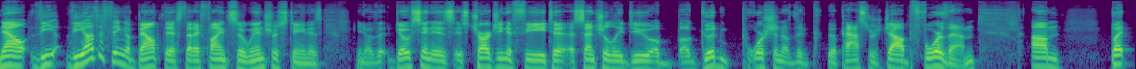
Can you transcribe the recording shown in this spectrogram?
Now, the the other thing about this that I find so interesting is, you know, the docent is is charging a fee to essentially do a, a good portion of the, the pastor's job for them. Um, but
